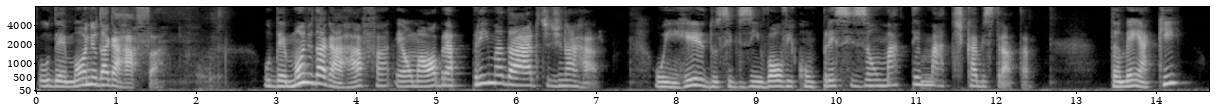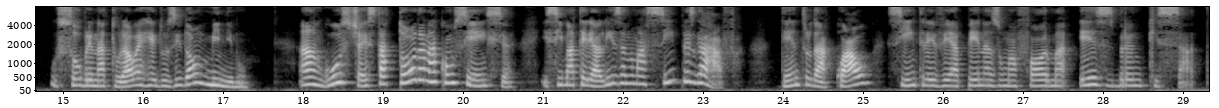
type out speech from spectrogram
O Demônio da Garrafa. O Demônio da Garrafa é uma obra-prima da arte de narrar. O enredo se desenvolve com precisão matemática abstrata. Também aqui, o sobrenatural é reduzido ao mínimo. A angústia está toda na consciência e se materializa numa simples garrafa, dentro da qual se entrevê apenas uma forma esbranquiçada.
